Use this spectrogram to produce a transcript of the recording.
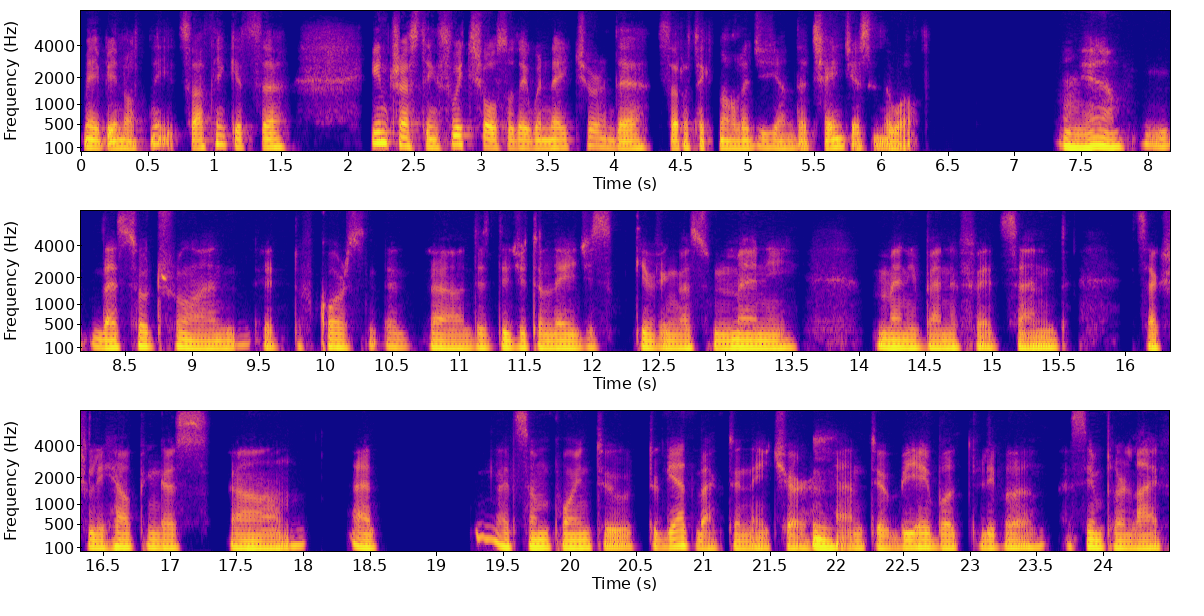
maybe not need. So I think it's a interesting switch also there with nature and the sort of technology and the changes in the world. Yeah, that's so true, and it of course uh, this digital age is giving us many, many benefits, and it's actually helping us um, at at some point to to get back to nature mm. and to be able to live a, a, simpler life.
